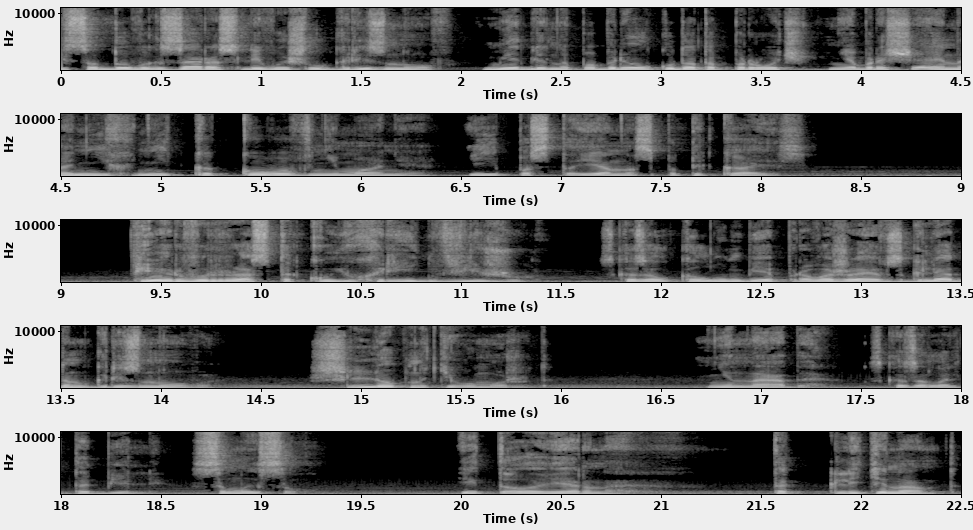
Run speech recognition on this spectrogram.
Из садовых зарослей вышел Грязнов, медленно побрел куда-то прочь, не обращая на них никакого внимания и постоянно спотыкаясь. «Первый раз такую хрень вижу», — сказал Колумбия, провожая взглядом Грязнова. «Шлепнуть его может». «Не надо», — сказал Альтабелли. «Смысл?» «И то верно. Так, лейтенант,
